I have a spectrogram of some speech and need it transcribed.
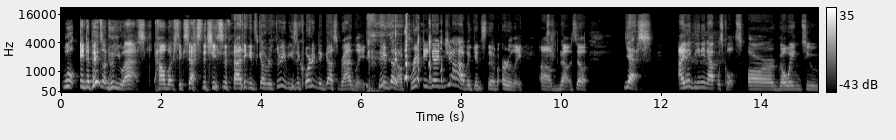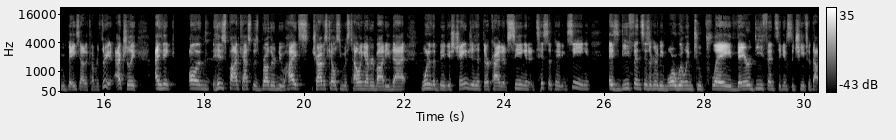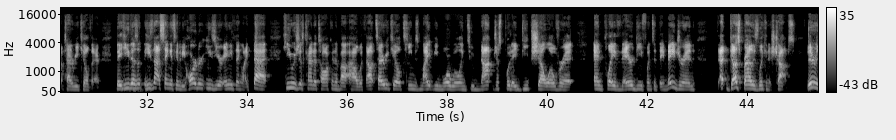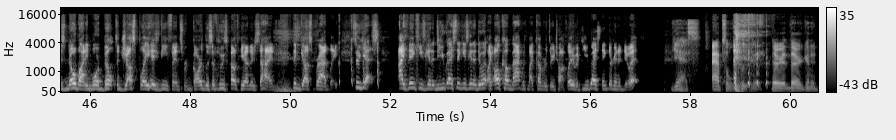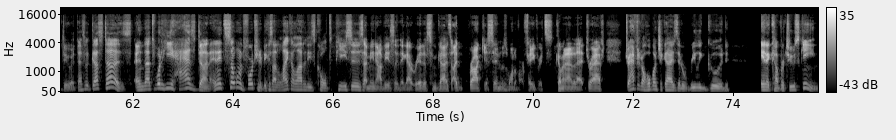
Well, it depends on who you ask how much success the Chiefs have had against cover three, because according to Gus Bradley, they've done a pretty good job against them early. Um, no, so yes, I think the Indianapolis Colts are going to base out of cover three. Actually, I think on his podcast with his brother, New Heights, Travis Kelce was telling everybody that one of the biggest changes that they're kind of seeing and anticipating seeing is defenses are going to be more willing to play their defense against the Chiefs without Tyreek Hill there. That he doesn't, he's not saying it's going to be harder, easier, anything like that. He was just kind of talking about how without Tyreek Hill, teams might be more willing to not just put a deep shell over it and play their defense that they major in. That Gus Bradley's licking his chops. There is nobody more built to just play his defense, regardless of who's on the other side, than Gus Bradley. So, yes, I think he's going to. Do you guys think he's going to do it? Like, I'll come back with my cover three talk later, but do you guys think they're going to do it? Yes, absolutely. they're they're gonna do it. That's what Gus does, and that's what he has done. And it's so unfortunate because I like a lot of these Colts pieces. I mean, obviously they got rid of some guys. I Brock Ya-Sin was one of our favorites coming out of that draft. Drafted a whole bunch of guys that are really good in a cover two scheme.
